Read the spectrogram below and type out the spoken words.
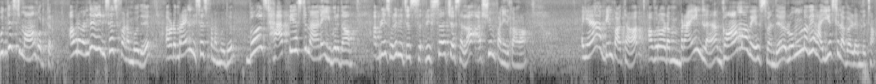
புத்திஸ்ட் மாங்க் ஒருத்தர் அவரை வந்து ரிசர்ச் பண்ணும்போது அவரோட பிரெயின் ரிசர்ச் பண்ணும்போது வேர்ல்ட்ஸ் ஹாப்பியஸ்ட் மேனே இவர் தான் அப்படின்னு சொல்லி ரிசர்ச் ரிசர்ச்சர்ஸ் எல்லாம் அஷ்யூம் பண்ணியிருக்காங்க ஏன் அப்படின்னு பார்த்தா அவரோட பிரைனில் காமா வேவ்ஸ் வந்து ரொம்பவே ஹையஸ்ட் லெவலில் இருந்துச்சான்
